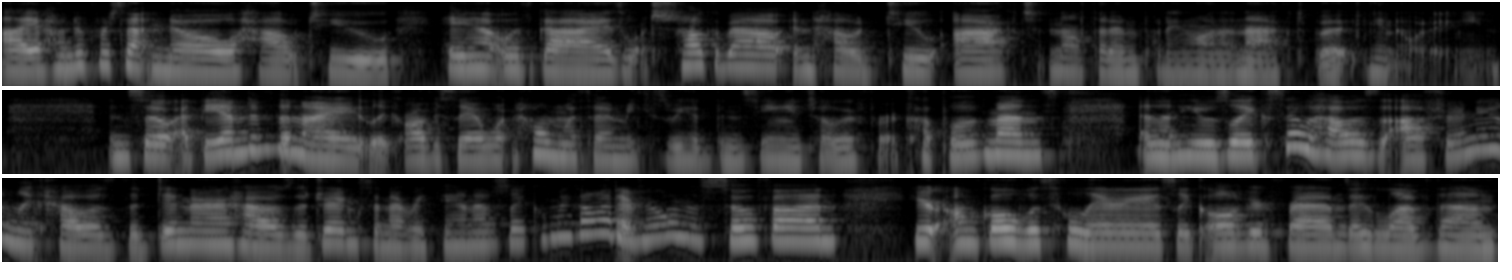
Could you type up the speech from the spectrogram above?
i 100% know how to hang out with guys what to talk about and how to act. Not that i'm putting on an act but you know what i mean and so at the end of the night, like obviously I went home with him because we had been seeing each other for a couple of months. And then he was like, So, how was the afternoon? Like, how was the dinner? How was the drinks and everything? And I was like, Oh my God, everyone was so fun. Your uncle was hilarious. Like, all of your friends, I love them.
